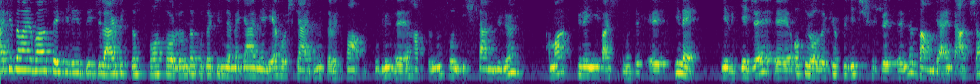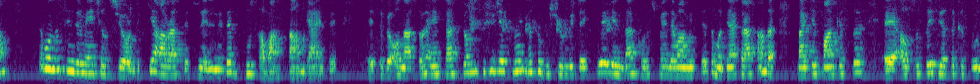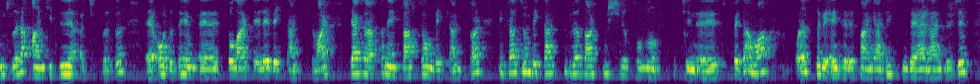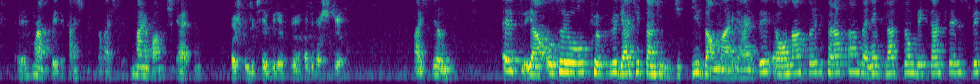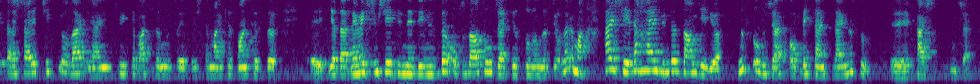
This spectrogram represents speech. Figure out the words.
Herkese merhaba sevgili izleyiciler. Bitlo sponsorluğunda burada gündeme gelmeliye hoş geldiniz. Evet bugün e, haftanın son işlem günü ama güne iyi başlamadık. E, yine bir gece e, otoyol ve köprü geçiş ücretlerine zam geldi akşam. Tam onu sindirmeye çalışıyorduk ki Avrasya Tüneli'ne de bu sabah zam geldi. E, tabii ondan sonra enflasyon düşecek mi, nasıl düşürülecek diye yeniden konuşmaya devam edeceğiz. Ama diğer taraftan da Merkez Bankası e, Ağustos ayı piyasa katılımcılara anketini açıkladı. E, orada da hem e, dolar TL beklentisi var. Diğer taraftan enflasyon beklentisi var. Enflasyon beklentisi biraz artmış yıl sonu için e, tüfedi ama burası da bir enteresan geldi. Hepsini değerlendireceğiz. E, Murat Bey de karşımızda başlayalım. Merhaba, hoş geldiniz. Hoş bulduk sevgili Ebru. Hadi başlayalım. Başlayalım. Evet, yani otoyol, köprü gerçekten çok ciddi zamlar geldi. E, ondan sonra bir taraftan da enflasyon beklentilerini sürekli aşağıya çekiyorlar. Yani TÜİK'e baktığımızda ya da işte Merkez Bankası e, ya da Mehmet Şimşek'i dinlediğimizde 36 olacak yıl sonunda diyorlar ama her şeyde her günde zam geliyor. Nasıl olacak? O beklentiler nasıl e, karşılık bulacak?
